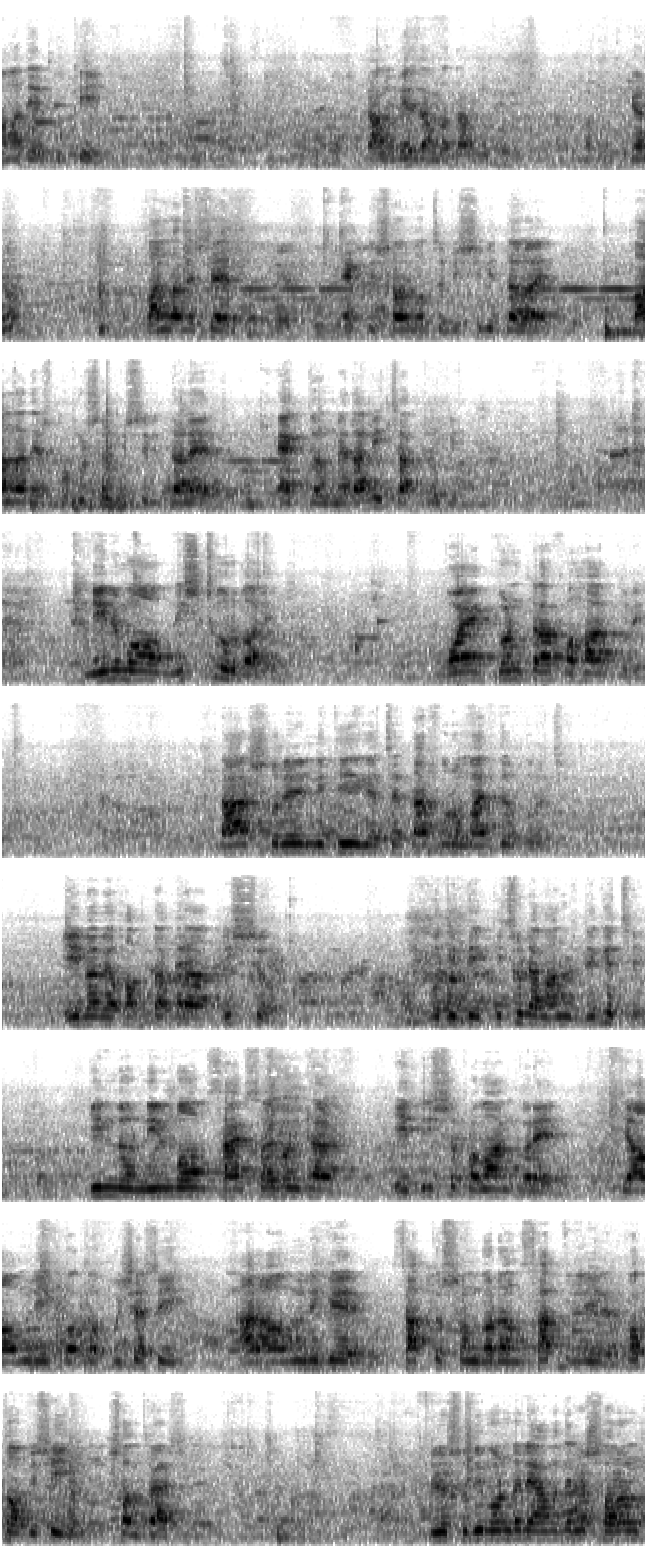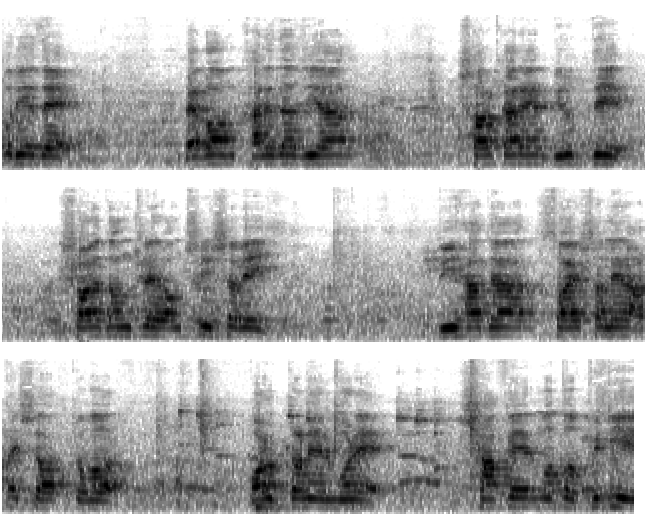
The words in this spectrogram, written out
আমাদের বুকে কালো বেজ আমরা করেছি। কেন? বাংলাদেশের একটি সর্বোচ্চ বিশ্ববিদ্যালয়, বাংলাদেশ প্রকৌশল বিশ্ববিদ্যালয়ের একজন মেধাবী ছাত্রকে নির্মম নিষ্ঠুরভাবে কয়েক ঘণ্টা প্রহার করে তার শরীর নিতে গেছে, তারপরও মারধর করেছে। এইভাবে হত্যা করা দৃশ্য অতীতে কিছুটা মানুষ দেখেছে, কিন্তু নির্মম সাড়ে ছয় ঘণ্টার এই দৃশ্য প্রমাণ করে যে আওয়ামী লীগ কত পৈশাসিক আর আওয়ামী লীগের ছাত্র সংগঠন, ছাত্রলীগ কত বেশি সন্ত্রাসী। প্রিয় সুধী মণ্ডলী আমাদেরকে স্মরণ করিয়ে দেয় বেগম খালেদা জিয়ার সরকারের বিরুদ্ধে ষড়যন্ত্রের অংশ হিসেবেই দুই হাজার ছয় সালের আঠাশে অক্টোবর পল্টনের মোড়ে সাপের মতো পিটিয়ে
